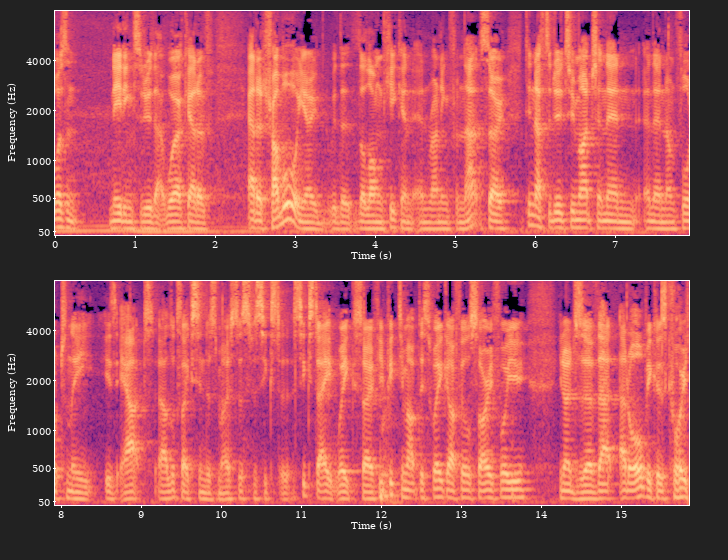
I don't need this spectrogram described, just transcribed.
wasn't needing to do that work out of out of trouble, you know, with the, the long kick and, and running from that. So didn't have to do too much, and then and then unfortunately is out. Uh, looks like syndesmosis for six to six to eight weeks. So if you picked him up this week, I feel sorry for you. You don't deserve that at all because Corey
